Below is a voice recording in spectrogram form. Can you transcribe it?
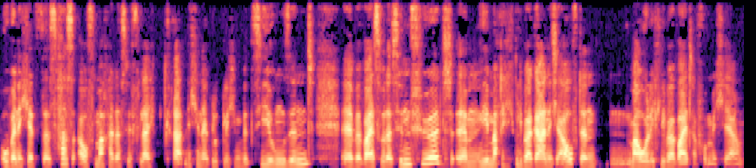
Oh, wenn ich jetzt das Fass aufmache, dass wir vielleicht gerade nicht in einer glücklichen Beziehung sind, äh, weiß, wo das hinführt. Ähm, nee, mache ich lieber gar nicht auf, dann maul ich lieber weiter vor mich her.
